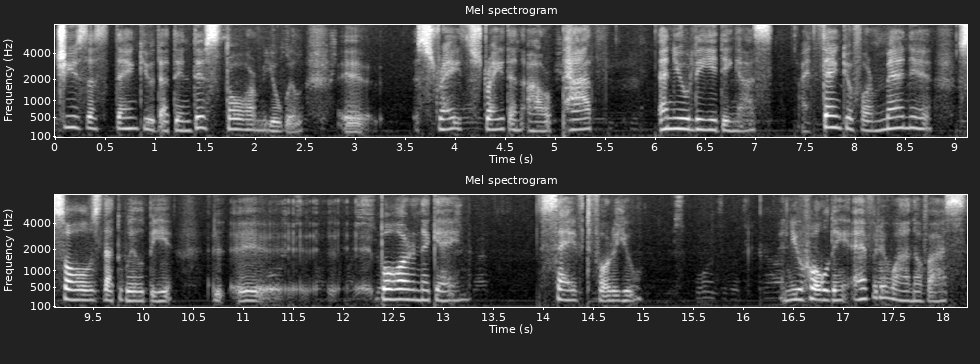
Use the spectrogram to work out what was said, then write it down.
Jesus, thank you that in this storm you will uh, straight straighten our path and you leading us I thank you for many souls that will be uh, born again, saved for you. And you holding every one of us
